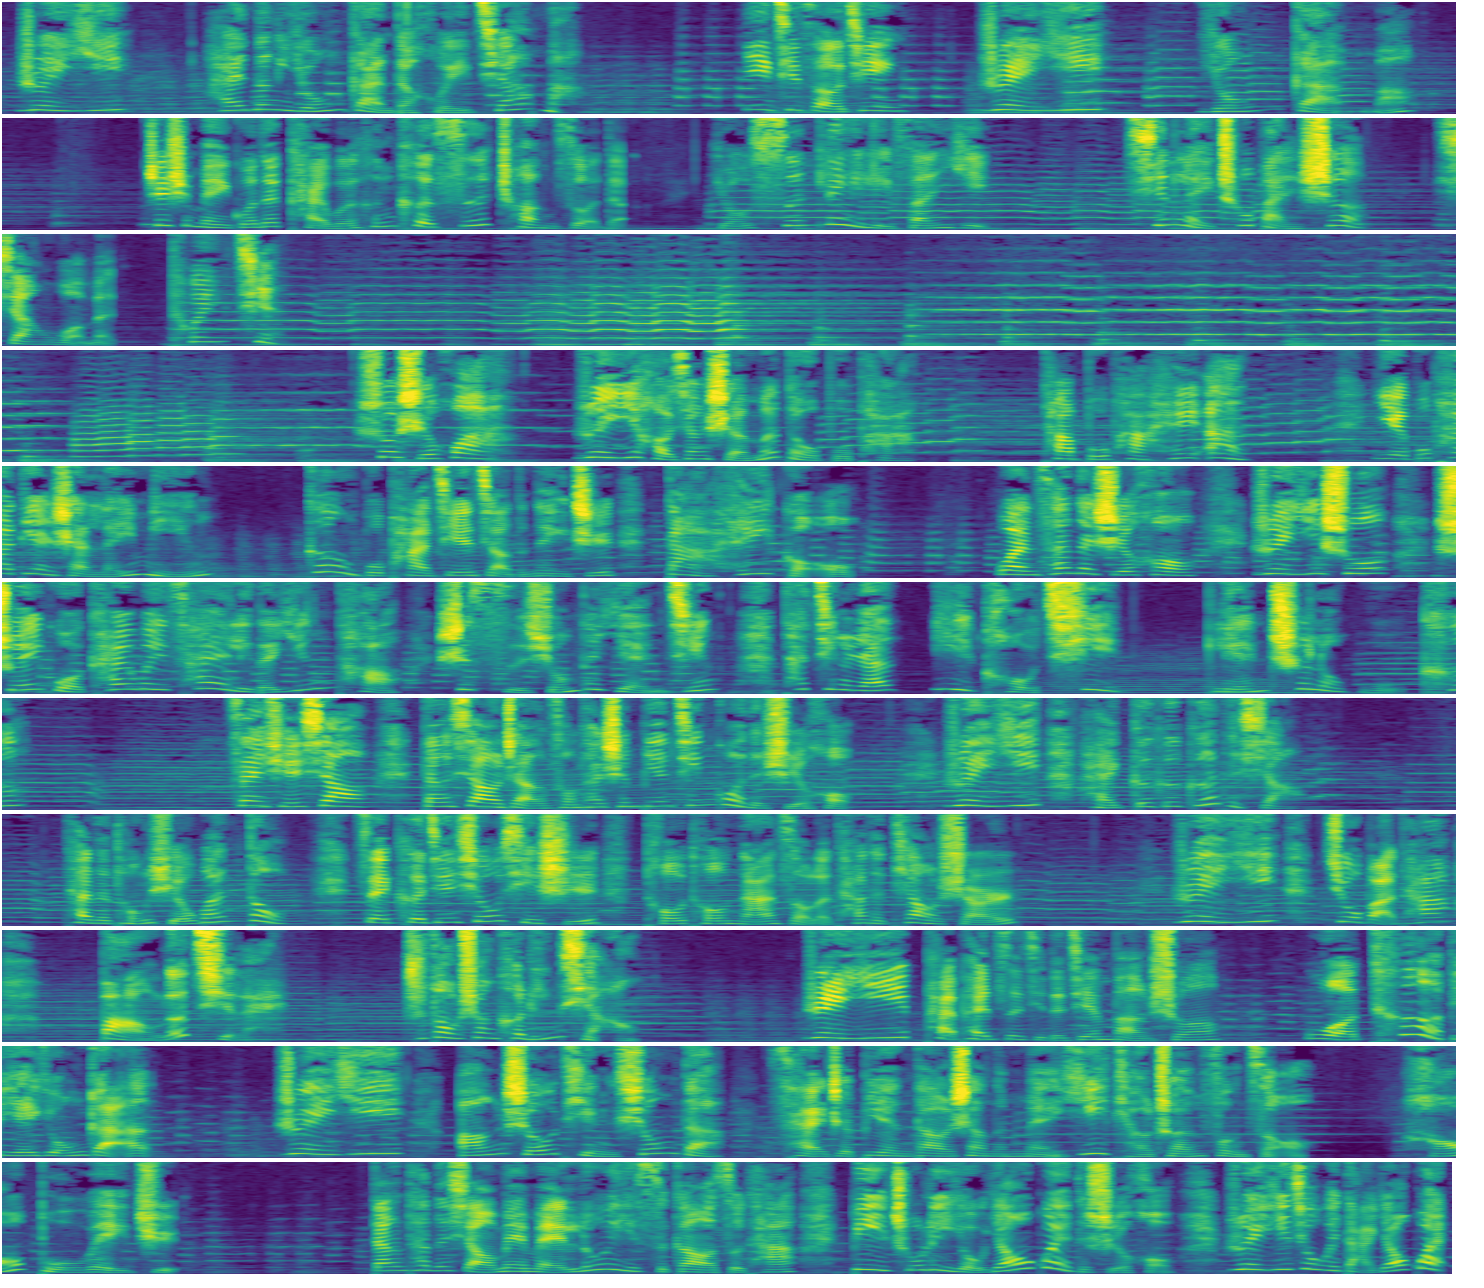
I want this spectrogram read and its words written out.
瑞伊还能勇敢的回家吗？一起走进《瑞伊勇敢吗》？这是美国的凯文·亨克斯创作的，由孙丽丽翻译，新蕾出版社向我们推荐。说实话，瑞伊好像什么都不怕，他不怕黑暗，也不怕电闪雷鸣，更不怕街角的那只大黑狗。晚餐的时候，瑞伊说：“水果开胃菜里的樱桃是死熊的眼睛。”他竟然一口气连吃了五颗。在学校，当校长从他身边经过的时候，瑞伊还咯咯咯的笑。他的同学豌豆在课间休息时偷偷拿走了他的跳绳儿，瑞伊就把他绑了起来，直到上课铃响。瑞伊拍拍自己的肩膀说：“我特别勇敢。”瑞伊昂首挺胸地踩着便道上的每一条砖缝走，毫不畏惧。当他的小妹妹路易斯告诉他壁橱里有妖怪的时候，瑞伊就会打妖怪。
